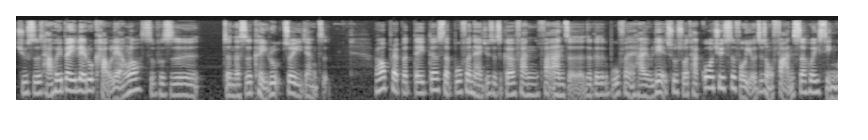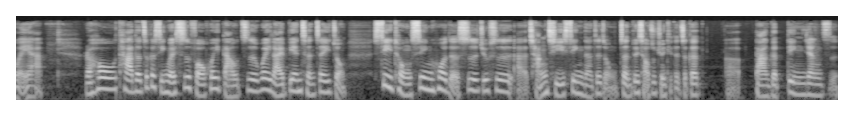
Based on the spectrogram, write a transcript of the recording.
就是它会被列入考量咯，是不是真的是可以入罪这样子？然后 perpetrators 部分呢，就是这个犯犯案者的这个这个部分，还有列出说他过去是否有这种反社会行为啊，然后他的这个行为是否会导致未来变成这一种系统性或者是就是呃长期性的这种针对少数群体的这个呃 targeting 这样子。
